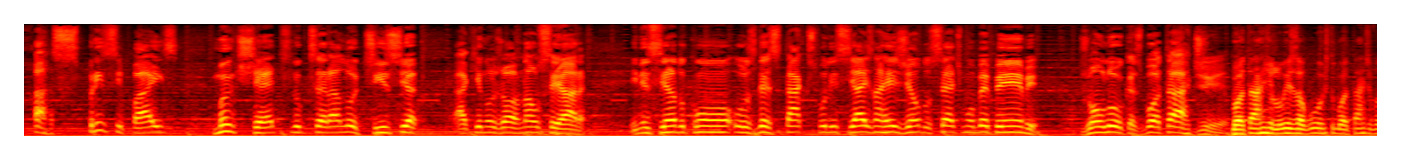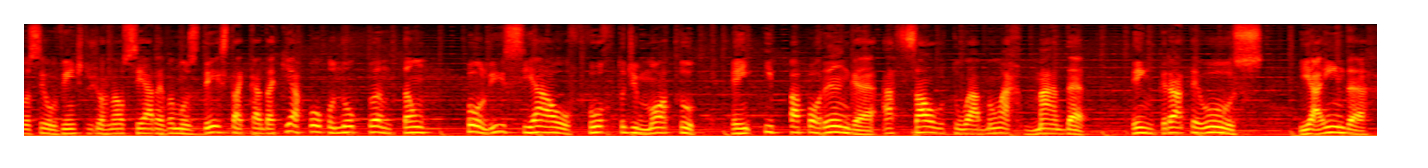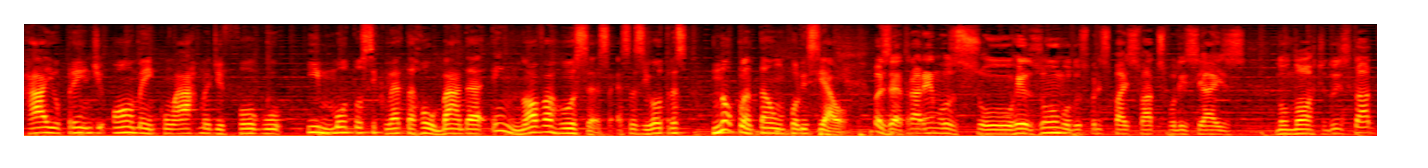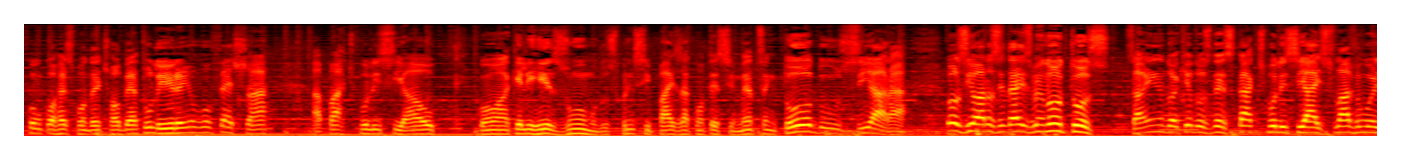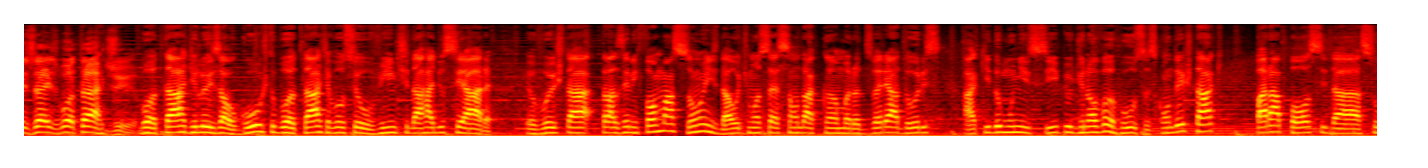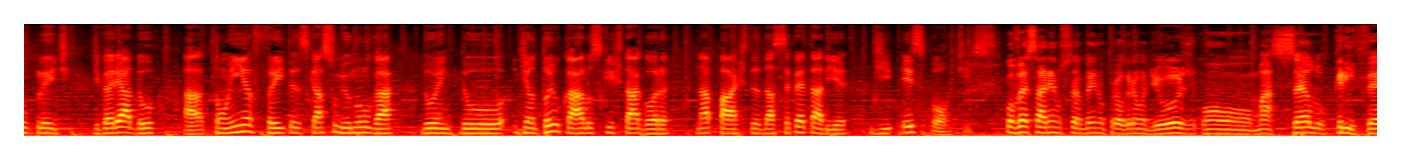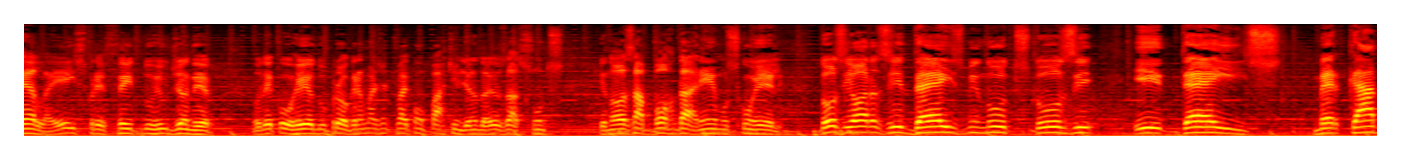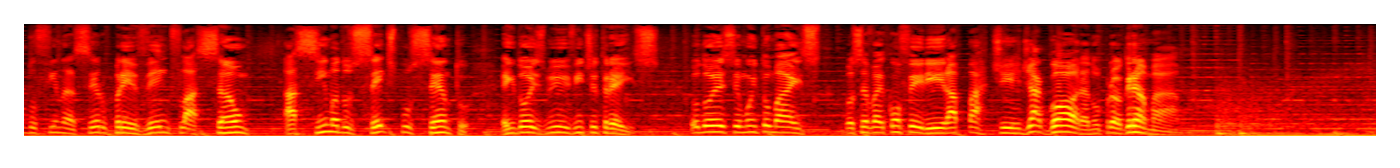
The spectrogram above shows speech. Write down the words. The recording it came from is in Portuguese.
as principais manchetes do que será notícia aqui no Jornal Ceará. Iniciando com os destaques policiais na região do 7 BPM. João Lucas, boa tarde. Boa tarde, Luiz Augusto. Boa tarde, você ouvinte do Jornal Seara. Vamos destacar daqui a pouco no plantão policial furto de moto em Ipaporanga, assalto à mão armada em Crateus. E ainda, raio prende homem com arma de fogo e motocicleta roubada em Nova Russas. Essas e outras no plantão policial. Pois é, traremos o resumo dos principais fatos policiais no norte do estado com o correspondente Roberto Lira e eu vou fechar a parte policial com aquele resumo dos principais acontecimentos em todo o Ceará. 12 horas e 10 minutos. Saindo aqui dos destaques policiais, Flávio Moisés, boa tarde. Boa tarde, Luiz Augusto. Boa tarde a você, ouvinte da Rádio Ceará eu vou estar trazendo informações da última sessão da Câmara dos Vereadores aqui do município de Nova Russas, com destaque para a posse da suplente de vereador, a Toninha Freitas, que assumiu no lugar do, do, de Antônio Carlos, que está agora na pasta da Secretaria de Esportes. Conversaremos também no programa de hoje com Marcelo Crivella, ex-prefeito do Rio de Janeiro. No decorrer do programa, a gente vai compartilhando aí os assuntos que nós abordaremos com ele. 12 horas e 10 minutos, 12 e 10. Mercado financeiro prevê inflação acima dos 6% em 2023. Tudo isso e muito mais você vai conferir a partir de agora no programa.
